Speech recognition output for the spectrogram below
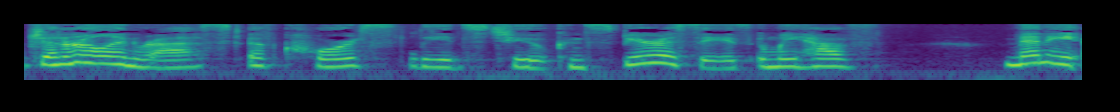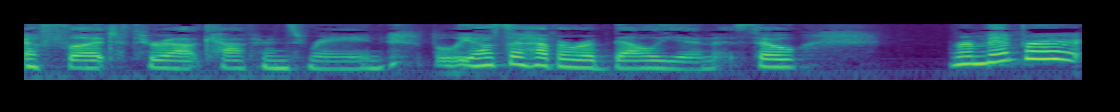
general unrest, of course, leads to conspiracies, and we have many afoot throughout Catherine's reign, but we also have a rebellion. So remember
